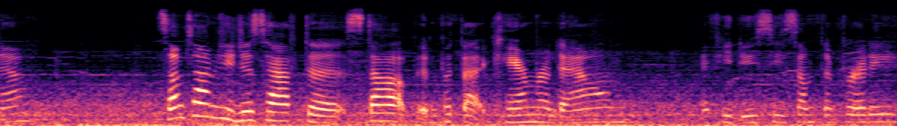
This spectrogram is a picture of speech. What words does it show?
Know, sometimes you just have to stop and put that camera down if you do see something pretty,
